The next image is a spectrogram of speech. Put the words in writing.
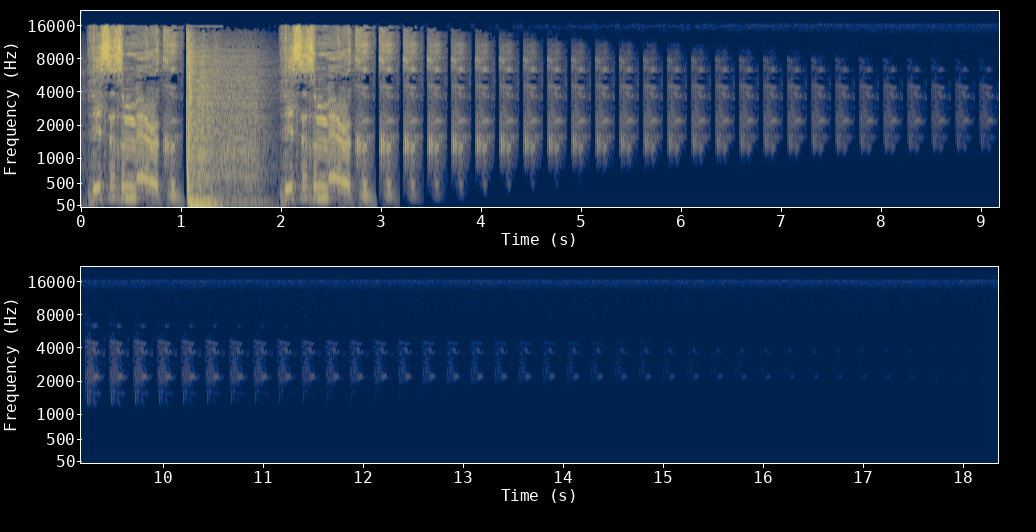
This is America. This is America.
